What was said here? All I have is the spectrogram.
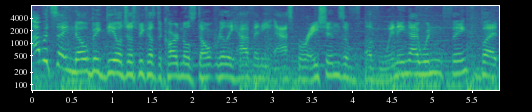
I would say no big deal just because the Cardinals don't really have any aspirations of, of winning, I wouldn't think. But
